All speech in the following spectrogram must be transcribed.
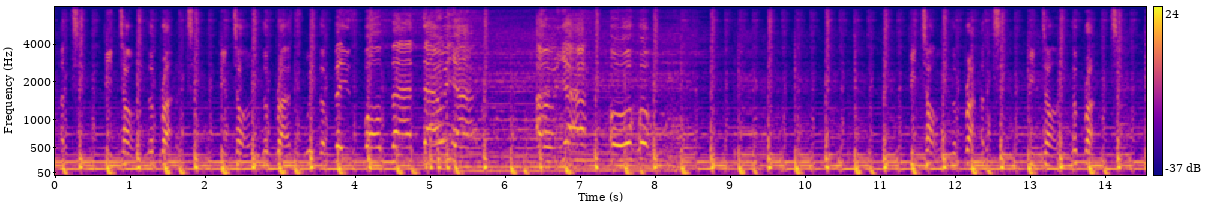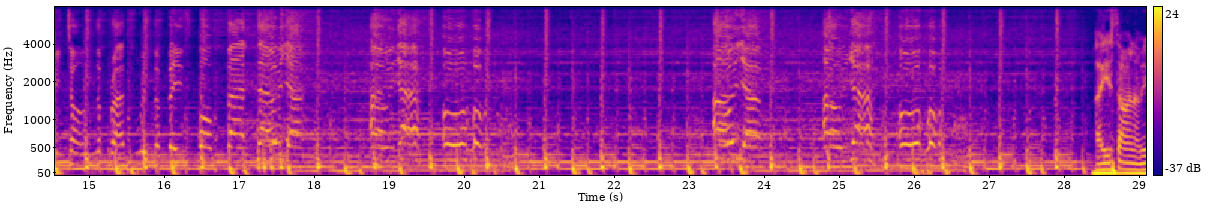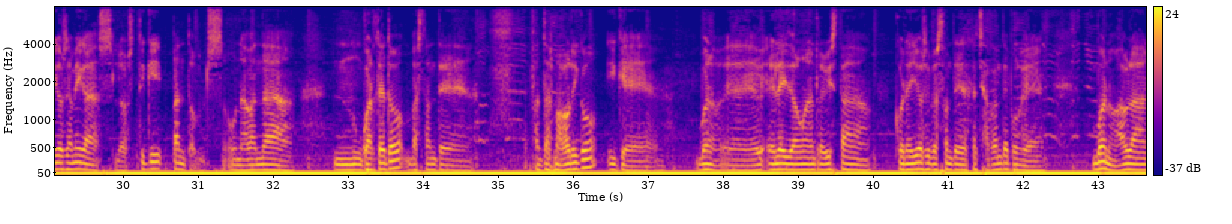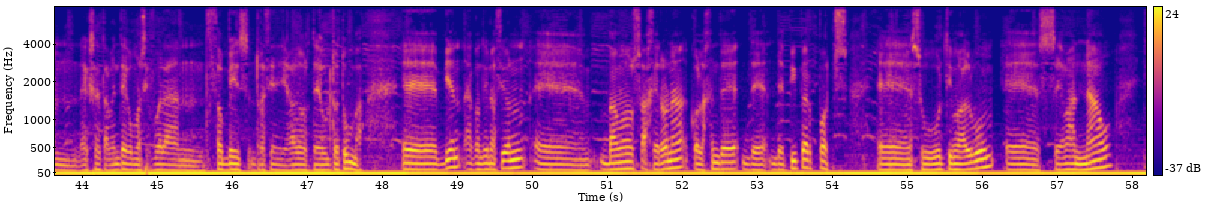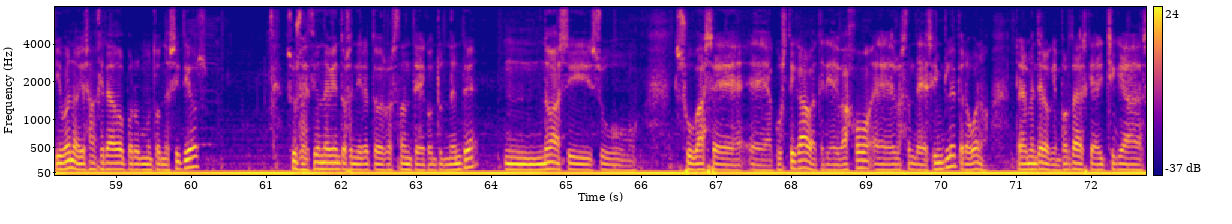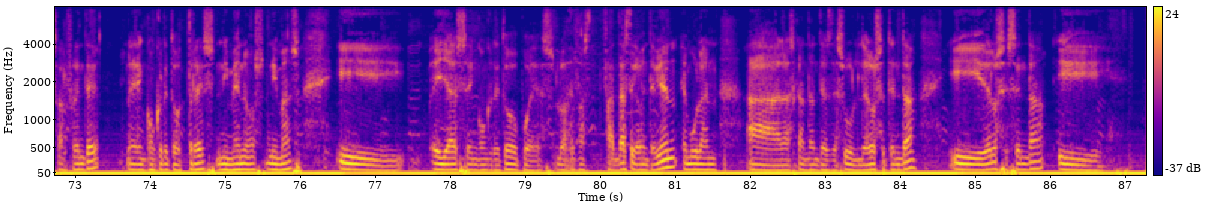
Brat, beat on the brat, beat on the brat with a baseball bat. Oh yeah, oh yeah, oh. ho. Beat on the brat, beat on the brat, beat on the brat with estaban amigos y amigas, los Tiki Phantoms, una banda, un cuarteto bastante fantasmagórico y que, bueno, eh, he leído alguna entrevista con ellos y bastante descacharrante porque bueno, hablan exactamente como si fueran zombies recién llegados de ultratumba. Eh, bien, a continuación eh, vamos a Gerona con la gente de, de Piper Potts. Eh, su último álbum eh, se llama Now y bueno, ellos han girado por un montón de sitios. Su sección de vientos en directo es bastante contundente. Mm, No así su, su base eh, acústica, batería y bajo, eh, es bastante simple, pero bueno, realmente lo que importa es que hay chicas al frente, eh, en concreto tres, ni menos ni más, y ellas en concreto pues lo hacen fantásticamente bien, emulan a las cantantes de Soul de los 70 y de los 60 y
